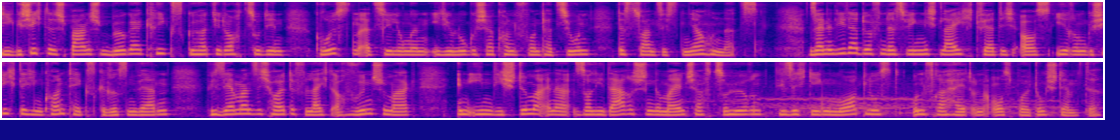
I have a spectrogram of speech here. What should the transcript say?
Die Geschichte des spanischen Bürgerkriegs gehört jedoch zu den größten Erzählungen ideologischer Konfrontation des 20. Jahrhunderts. Seine Lieder dürfen deswegen nicht leichtfertig aus ihrem geschichtlichen Kontext gerissen werden, wie sehr man sich heute vielleicht auch wünschen mag, in ihnen die Stimme einer solidarischen Gemeinschaft zu hören, die sich gegen Mordlust, Unfreiheit und Ausbeutung stemmte.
